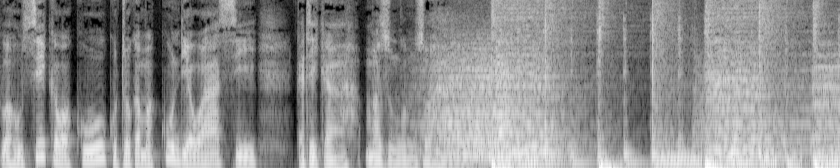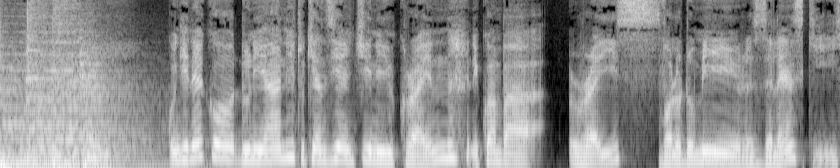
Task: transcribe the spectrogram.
wahusika wakuu kutoka makundi ya waasi katika mazungumzo hayo. Kwingineko duniani, tukianzia nchini Ukraine, ni kwamba Rais Volodymyr Zelensky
